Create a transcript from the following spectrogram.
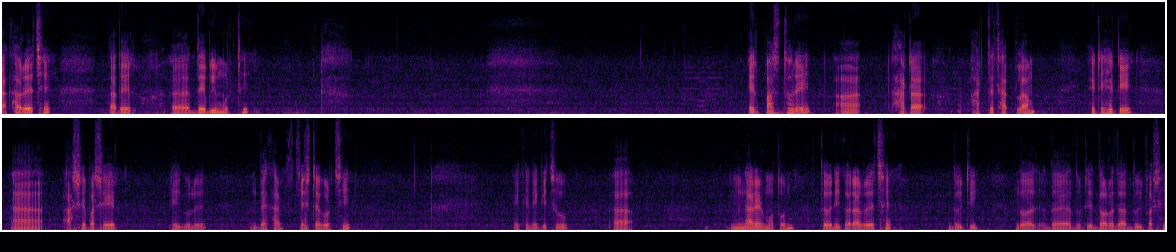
রাখা রয়েছে, তাদের দেবী মূর্তি। এর পাশ ধরে হাঁটা, হাঁটতে থাকলাম। হেঁটে হেঁটে আশেপাশের এইগুলো দেখার চেষ্টা করছি। এখানে কিছু মিনারের মতন তৈরি করা রয়েছে। দুইটি দুটি দরজার দুই পাশে।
